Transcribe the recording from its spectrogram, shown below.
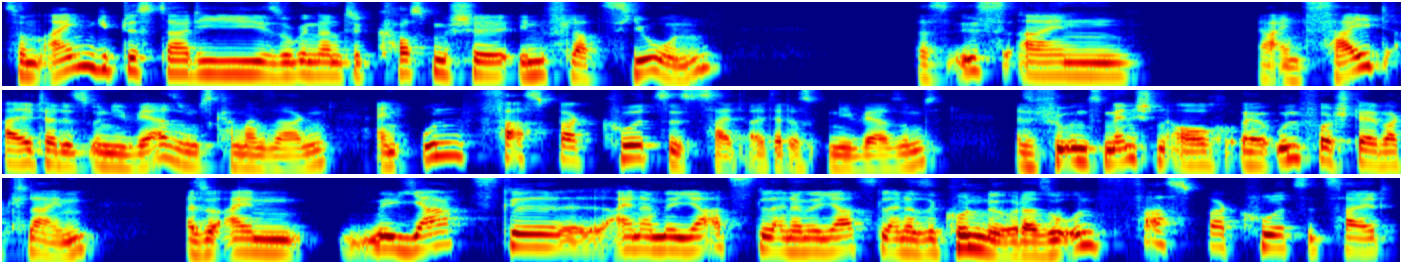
Zum einen gibt es da die sogenannte kosmische Inflation. Das ist ein, ja, ein Zeitalter des Universums, kann man sagen. Ein unfassbar kurzes Zeitalter des Universums. Also für uns Menschen auch äh, unvorstellbar klein. Also ein Milliardstel einer Milliardstel einer Milliardstel einer Sekunde oder so unfassbar kurze Zeit.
